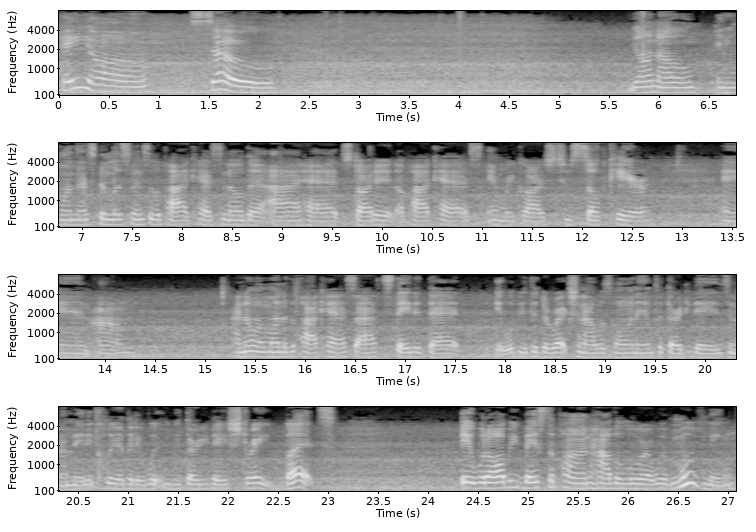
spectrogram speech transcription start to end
Hey y'all. So, y'all know, anyone that's been listening to the podcast know that I had started a podcast in regards to self care. And um, I know in one of the podcasts I stated that it would be the direction I was going in for 30 days. And I made it clear that it wouldn't be 30 days straight, but it would all be based upon how the Lord would move me.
